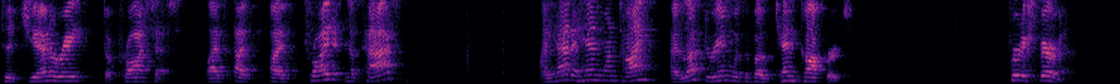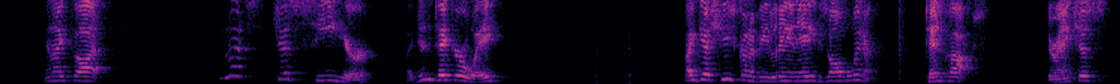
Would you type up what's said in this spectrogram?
to generate the process. I've, I've, I've tried it in the past. I had a hen one time. I left her in with about 10 cockbirds for an experiment. And I thought, let's just see here. I didn't take her away. I guess she's going to be laying eggs all winter. 10 cocks. They're anxious.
